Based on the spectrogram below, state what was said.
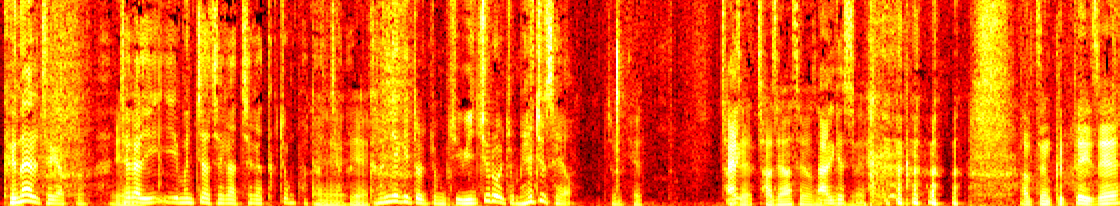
그날 제가 또 예. 제가 이, 이 문자 제가 제가 특종 포다 예, 했잖아요. 예. 그런 얘기들 좀 위주로 좀 해주세요. 좀 이렇게 자제, 알- 자제하세요. 선생님. 알겠습니다. 네. 아무튼 그때 이제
